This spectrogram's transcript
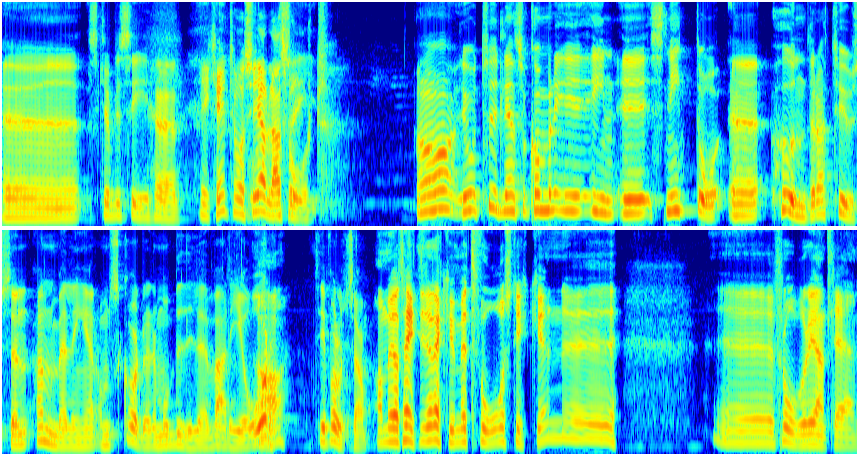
Eh, ska vi se här. Det kan ju inte vara så jävla svårt. Ja, jo, tydligen så kommer det in i snitt då eh, 100 000 anmälningar om skadade mobiler varje år Ja. till Folksam. Ja, men jag tänkte det räcker ju med två stycken eh, eh, frågor egentligen.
